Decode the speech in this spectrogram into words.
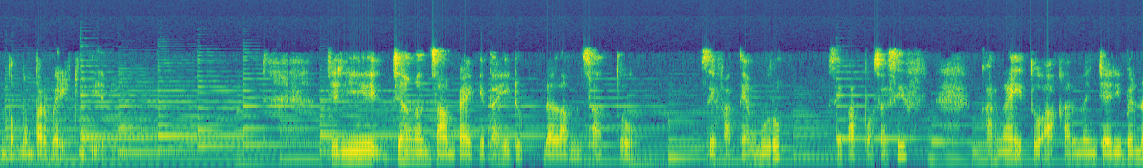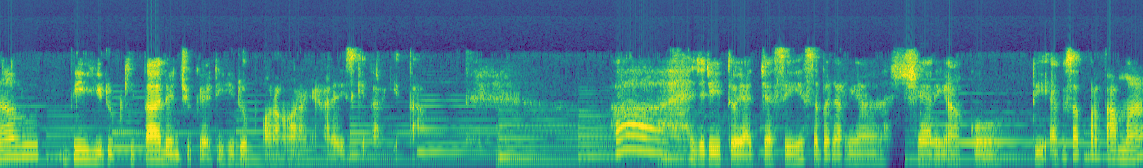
untuk memperbaiki diri. Jadi jangan sampai kita hidup dalam satu sifat yang buruk sifat posesif karena itu akan menjadi benalu di hidup kita dan juga di hidup orang-orang yang ada di sekitar kita. Jadi itu aja sih sebenarnya sharing aku di episode pertama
